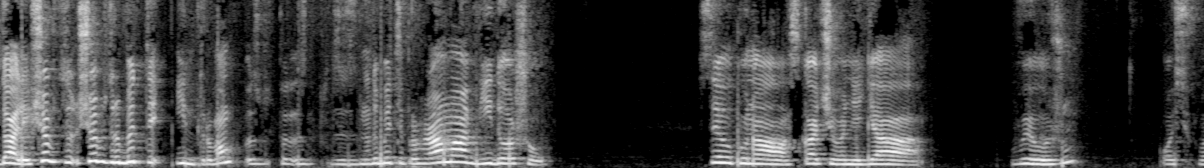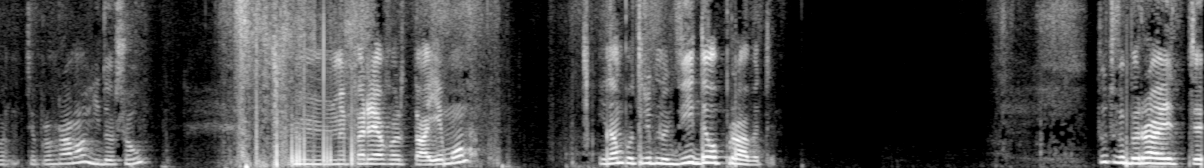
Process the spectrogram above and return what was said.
Далі, щоб, щоб зробити інтро, вам знадобиться програма відеошоу. Ссылку на скачування я виложу. Ось ця програма, відеошоу. Ми перегортаємо. І нам потрібно відео правити. Тут вибираєте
